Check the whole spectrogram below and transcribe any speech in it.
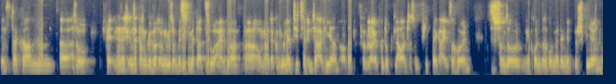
Instagram, äh, also ich weiß nicht, Instagram gehört irgendwie so ein bisschen mit dazu, einfach äh, um mit der Community zu interagieren, um für neue Produktlaunches, um Feedback einzuholen. Das ist schon so ein Grund, warum wir den mit bespielen.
